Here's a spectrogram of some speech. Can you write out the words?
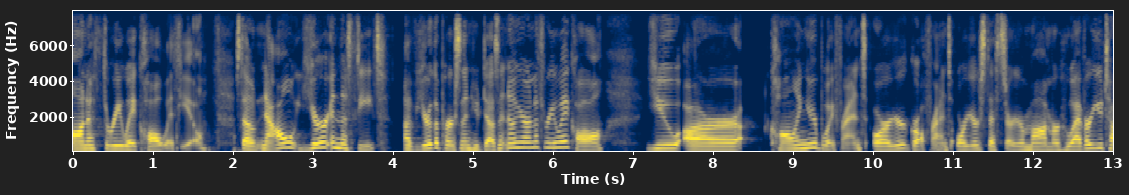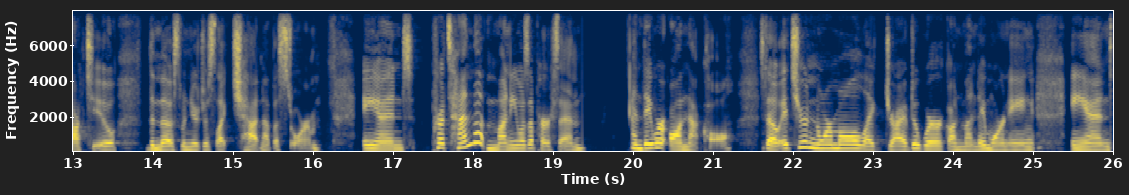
on a three way call with you. So now you're in the seat of you're the person who doesn't know you're on a three way call. You are calling your boyfriend or your girlfriend or your sister, your mom, or whoever you talk to the most when you're just like chatting up a storm. And pretend that money was a person and they were on that call. So it's your normal like drive to work on Monday morning and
